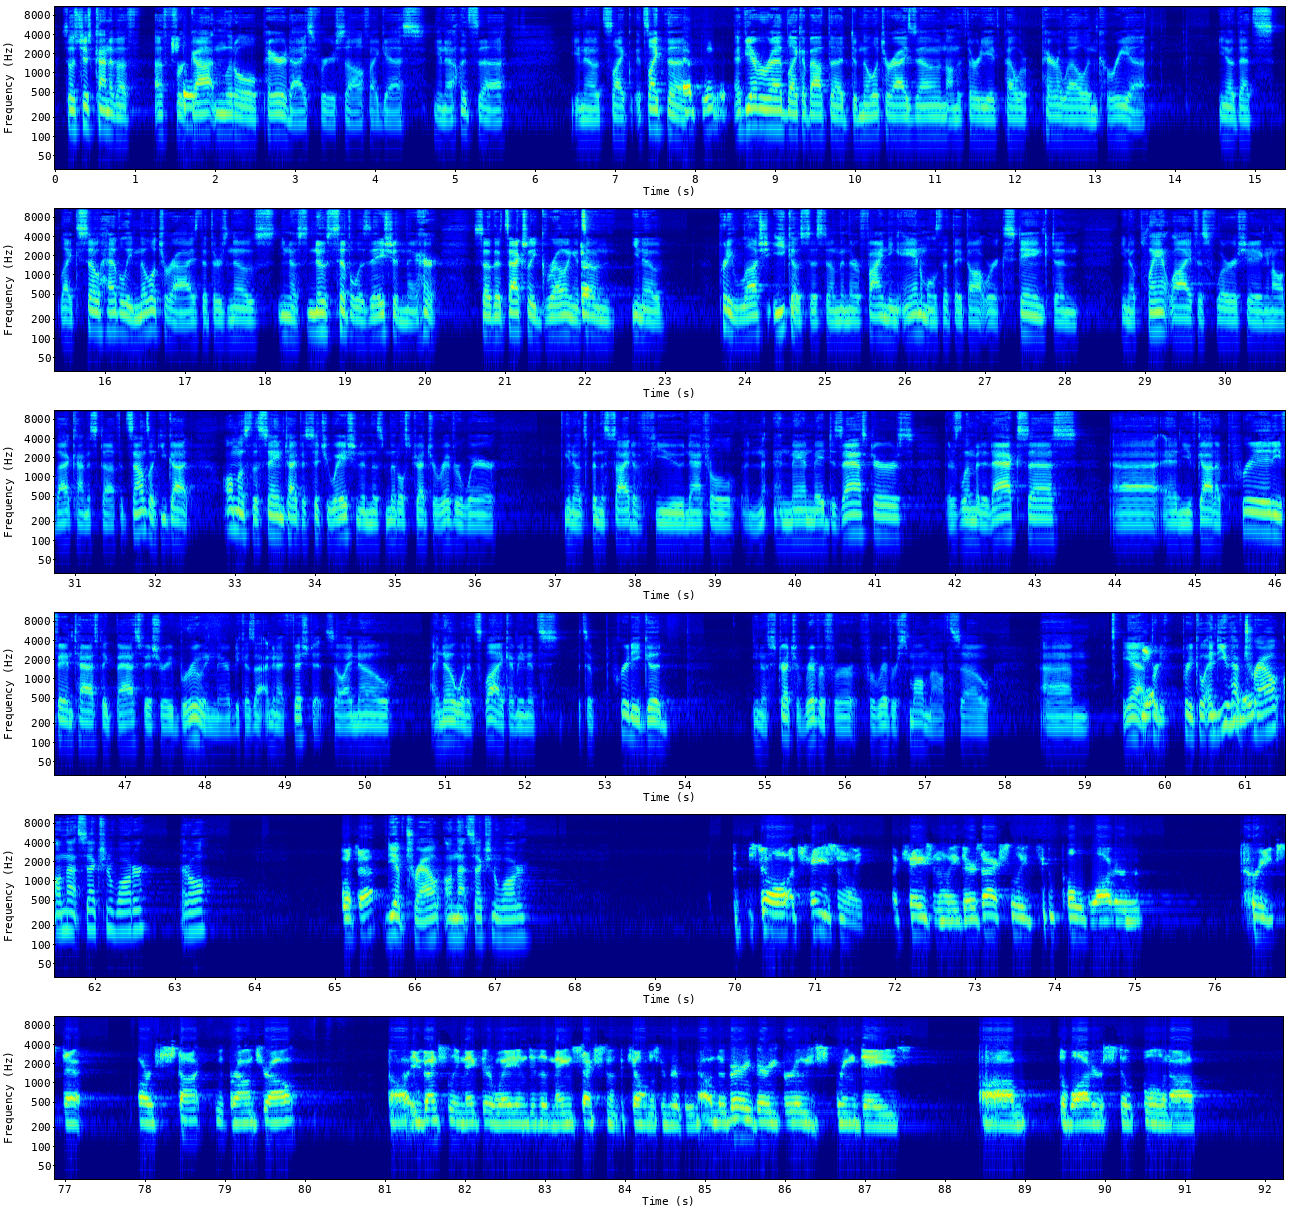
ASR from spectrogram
So it's just kind of a, a forgotten little paradise for yourself, I guess. You know, it's uh, you know, it's like it's like the. Absolutely. Have you ever read like about the demilitarized zone on the 38th par- parallel in Korea? You know, that's like so heavily militarized that there's no, you know, no civilization there. So that's actually growing its Sure. own, you know, pretty lush ecosystem and they're finding animals that they thought were extinct and you know, plant life is flourishing and all that kind of stuff. It sounds like you got almost the same type of situation in this middle stretch of river where, you know, it's been the site of a few natural and, and man made disasters. There's limited access. Uh, and you've got a pretty fantastic bass fishery brewing there because I, I mean I fished it, so I know I know what it's like. I mean it's it's a pretty good you know stretch of river for for river smallmouth. So um, yeah, Yeah. pretty pretty cool. And do you have Mhm. trout on that section of water at all? What's that? Do you have trout on that section of water? So occasionally, occasionally, there's actually two cold water creeks that are stocked with brown trout. Uh, eventually make their way into the main section of the Kalamazoo River. Now, in the very, very early spring days, um, the water is still cool enough.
